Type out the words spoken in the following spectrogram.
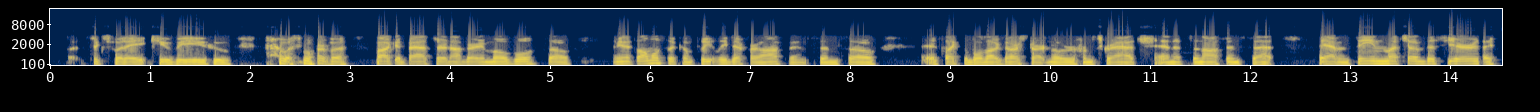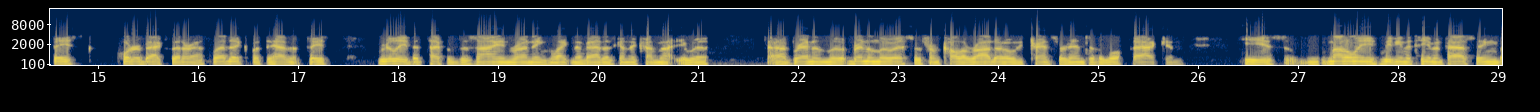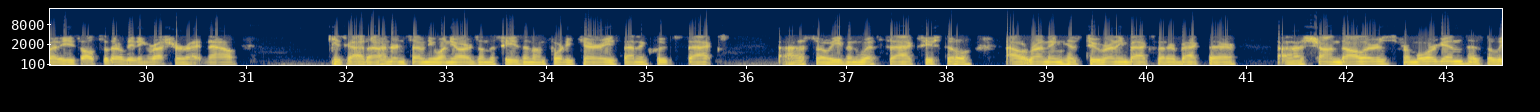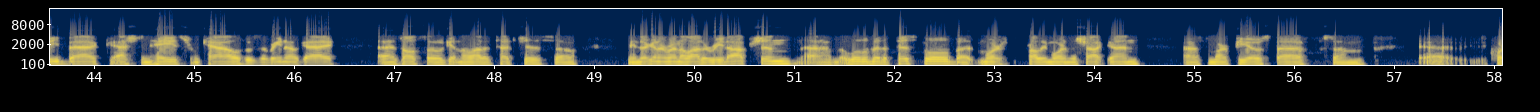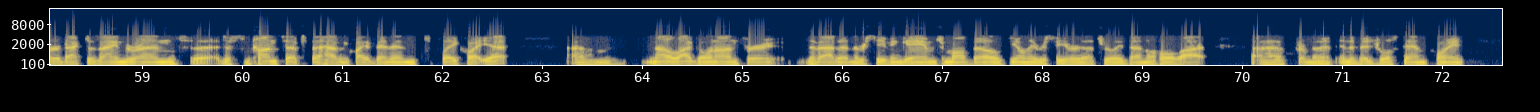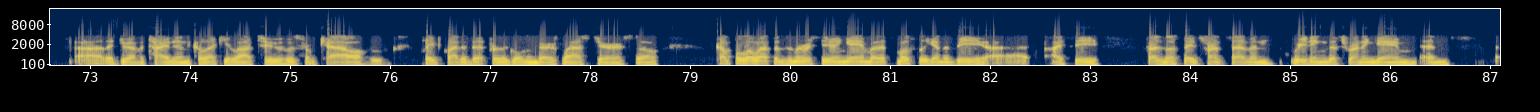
six foot eight QB who was more of a pocket passer, not very mobile. So, I mean, it's almost a completely different offense. And so it's like the Bulldogs are starting over from scratch, and it's an offense that they haven't seen much of this year. They faced quarterbacks that are athletic, but they haven't faced really the type of design running like Nevada is going to come at you with. Uh, Brandon Lew- Brendan Lewis is from Colorado. He transferred into the Wolfpack, and he's not only leading the team in passing, but he's also their leading rusher right now. He's got 171 yards on the season on 40 carries. That includes sacks. Uh, so even with sacks, he's still outrunning his two running backs that are back there. Uh, Sean Dollars from Oregon is the lead back. Ashton Hayes from Cal, who's a Reno guy, uh, is also getting a lot of touches. So, I mean, they're going to run a lot of read option, um, a little bit of pistol, but more probably more in the shotgun, uh, some RPO stuff, some uh, quarterback designed runs, uh, just some concepts that haven't quite been into play quite yet. Um, not a lot going on for Nevada in the receiving game. Jamal Bell is the only receiver that's really done a whole lot uh, from an individual standpoint. Uh, they do have a tight end, Keleki Latu, who's from Cal, who played quite a bit for the Golden Bears last year. So, a couple of weapons in the receiving game, but it's mostly going to be, uh, I see Fresno State's front seven reading this running game and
